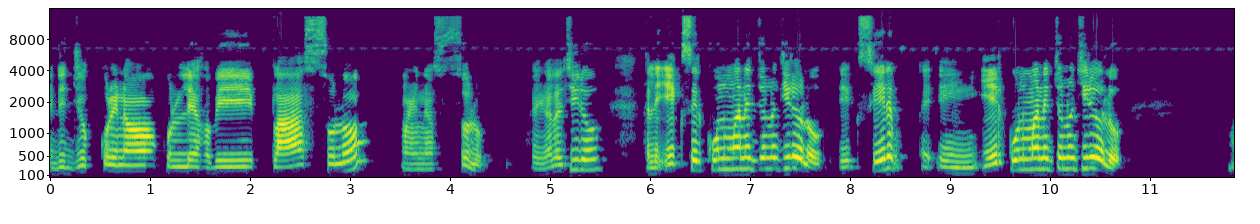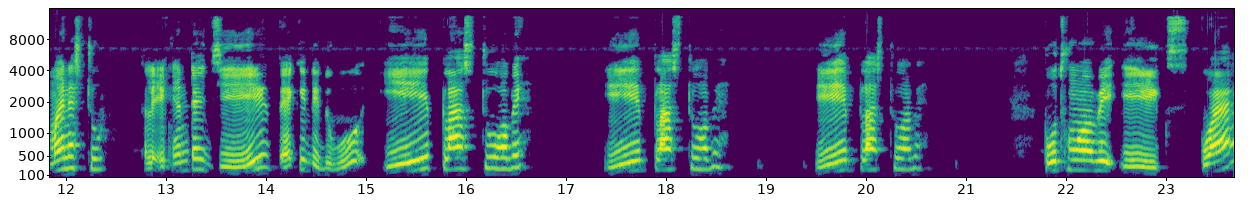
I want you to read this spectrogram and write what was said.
এটা যোগ করে নাও, করলে হবে প্লাস ষোলো, মাইনাস ষোলো, হয়ে গেল জিরো তাহলে এক্সের কোন মানের জন্য জিরো হলো? এক্সের এর কোন মানের জন্য জিরো হলো? মাইনাস টু তাহলে এখানটায় যে ব্যাকেটে দেবো এ প্লাস টু হবে। এ প্লাস টু হবে। এ প্লাস টু হবে। প্রথম হবে এক্স স্কোয়ার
